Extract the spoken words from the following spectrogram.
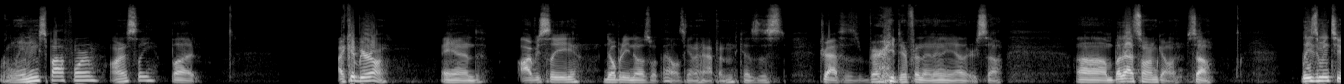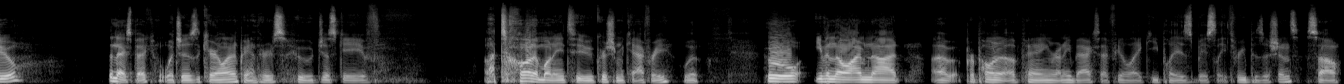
landing spot for him, honestly, but I could be wrong. And obviously, nobody knows what the hell is going to happen because this draft is very different than any other. So, um, but that's where I'm going. So, leads me to the next pick, which is the Carolina Panthers, who just gave a ton of money to Christian McCaffrey, who, who even though I'm not a proponent of paying running backs, I feel like he plays basically three positions. So,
